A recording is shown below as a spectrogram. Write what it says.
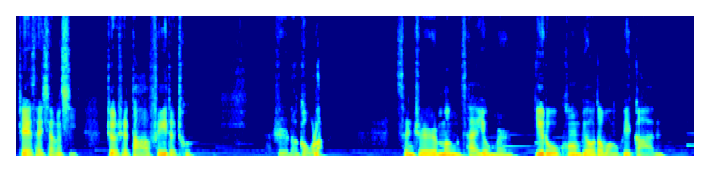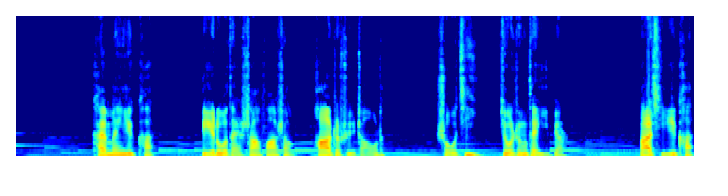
这才想起这是大飞的车。日了狗了！孙志猛踩油门，一路狂飙的往回赶。开门一看，李璐在沙发上趴着睡着了，手机。就扔在一边，拿起一看，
